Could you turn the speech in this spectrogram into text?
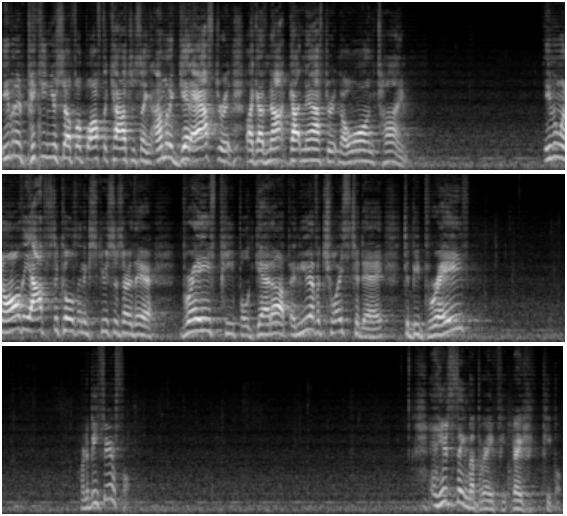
even in picking yourself up off the couch and saying, I'm going to get after it like I've not gotten after it in a long time. Even when all the obstacles and excuses are there, brave people get up. And you have a choice today to be brave or to be fearful. And here's the thing about brave, brave people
